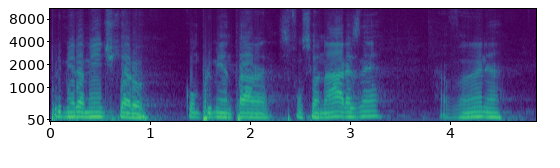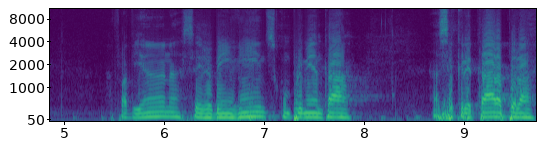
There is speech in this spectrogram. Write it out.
Primeiramente, quero cumprimentar as funcionárias, né? A Vânia, a Flaviana, sejam bem-vindos. Cumprimentar a secretária pela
